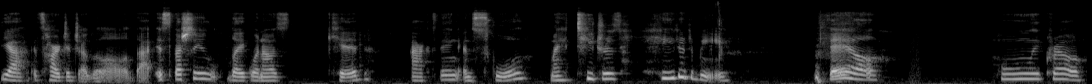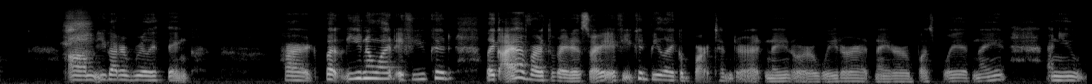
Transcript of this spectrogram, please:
yeah, it's hard to juggle all of that, especially like when I was kid acting and school. My teachers hated me. Fail. Holy crow. Um, you got to really think hard. But you know what? If you could, like, I have arthritis, right? If you could be like a bartender at night or a waiter at night or a busboy at night, and you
